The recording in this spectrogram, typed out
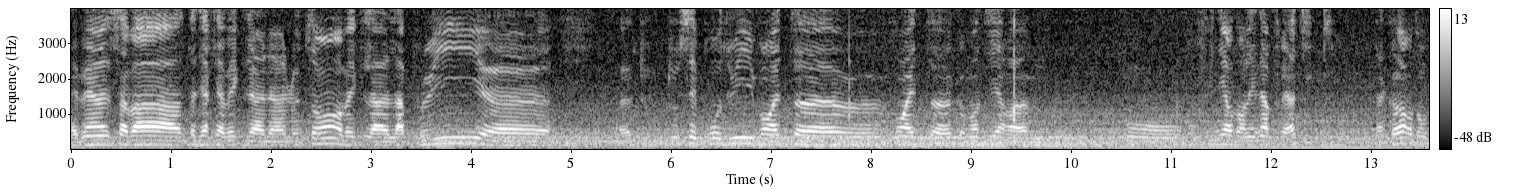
eh bien ça va, c'est-à-dire qu'avec le temps, avec la, pluie, euh, euh, tous ces produits vont être, euh, vont être, comment dire, vont, vont finir dans les nappes phréatiques, d'accord? Donc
